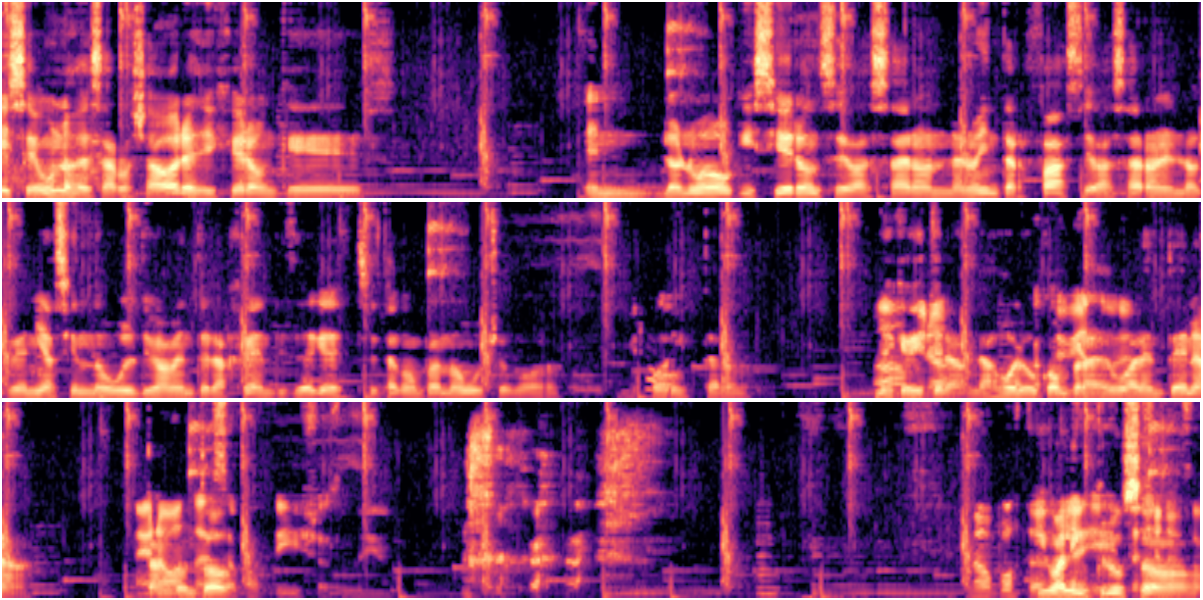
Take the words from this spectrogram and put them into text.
sí. ¿no? Según los desarrolladores dijeron que en lo nuevo que hicieron se basaron, la nueva interfaz se basaron en lo que venía haciendo últimamente la gente. Y se ve que se está comprando mucho por, por. Instagram. Ah, es que viste la- las bolu compras de eh. cuarentena. Hay están una con todo. de zapatillas, amigo. no, posta. Igual incluso-.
